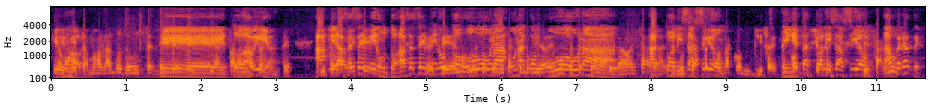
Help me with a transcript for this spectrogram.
que estamos hablando de un servicio eh, todavía Ah, mira, hace seis minutos, hace seis minutos hubo una, una, hubo una actualización. Y en esta actualización, ah, espérate.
